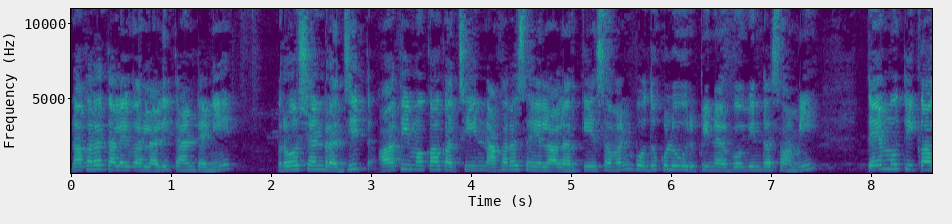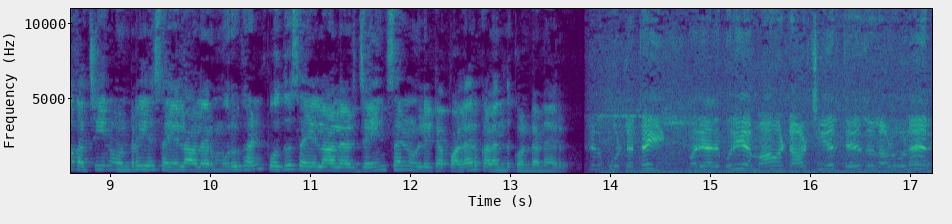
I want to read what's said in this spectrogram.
நகர தலைவர் லலித் ஆண்டனி ரோஷன் ரஜித் அதிமுக கட்சியின் நகர செயலாளர் கேசவன் பொதுக்குழு உறுப்பினர் கோவிந்தசாமி தேமுதிக கட்சியின் ஒன்றிய செயலாளர் முருகன் பொது செயலாளர் ஜெயின்சன் உள்ளிட்ட பலர் கலந்து கொண்டனர். கூட்டத்தை மரியாதைக்குரிய மாவட்ட ஆட்சியர் தேர்தல் அலுவலர்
